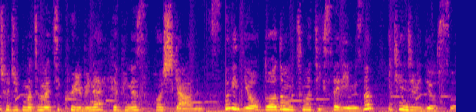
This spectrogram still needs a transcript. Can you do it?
Çocuk Matematik Kulübü'ne hepiniz hoş geldiniz. Bu video Doğada Matematik serimizin ikinci videosu.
